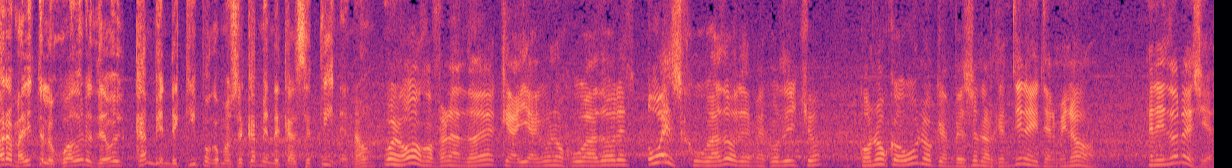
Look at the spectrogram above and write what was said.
Ahora, Marito, los jugadores de hoy cambian de equipo como se cambian de calcetines, ¿no? Bueno, ojo, Fernando, ¿eh? que hay algunos jugadores, o es jugadores, mejor dicho. Conozco uno que empezó en Argentina y terminó en Indonesia.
